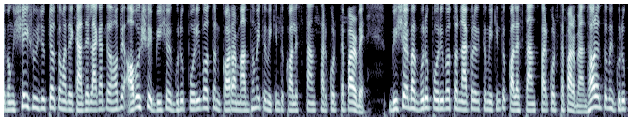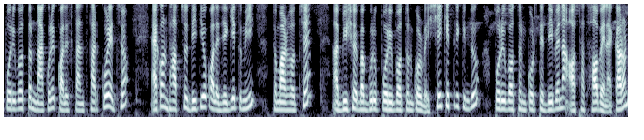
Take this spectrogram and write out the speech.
এবং সেই সুযোগটাও তোমাদের কাজে লাগাতে হবে। অবশ্যই বিষয় গ্রুপ পরিবর্তন করার মাধ্যমে তুমি কিন্তু কলেজ ট্রান্সফার করতে পারবে। বিষয় বা গ্রুপ পরিবর্তন না করে তুমি কিন্তু কলেজ ট্রান্সফার করতে পারবে না। ধরো, তুমি গ্রুপ পরিবর্তন না করে কলেজ ট্রান্সফার করেছ। এখন ভাবছ দ্বিতীয় কলেজে গিয়ে তুমি তোমার হচ্ছে বিষয় বা গ্রুপ পরিবর্তন করবে। সেই ক্ষেত্রে কিন্তু পরিবর্তন করতে দিবে না, অর্থাৎ হবে না। কারণ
